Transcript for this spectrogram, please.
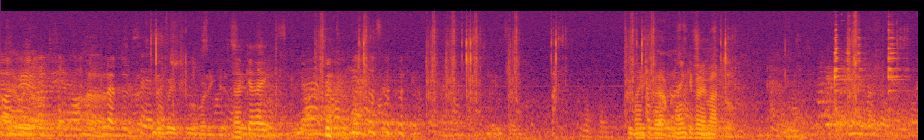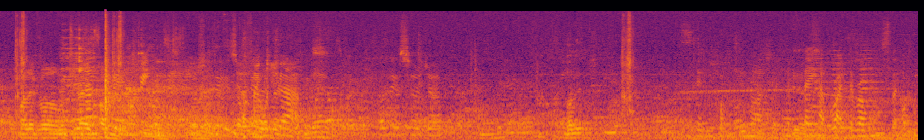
I really blended with them. Wait till everybody gets Okay. Thank you very, thank you very much. Oliver, would you like I think it's Jan. I think so, Jan. Olive? They have right the wrongs that often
